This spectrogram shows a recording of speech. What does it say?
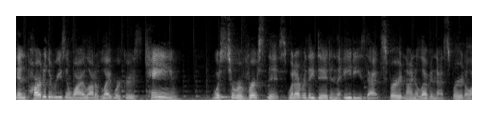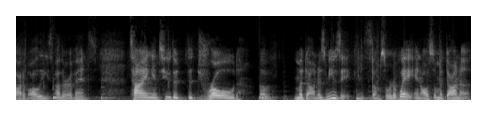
And part of the reason why a lot of light workers came was to reverse this, whatever they did in the 80s that spurred 9 11, that spurred a lot of all these other events, tying into the, the drone of Madonna's music in some sort of way. And also, Madonna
